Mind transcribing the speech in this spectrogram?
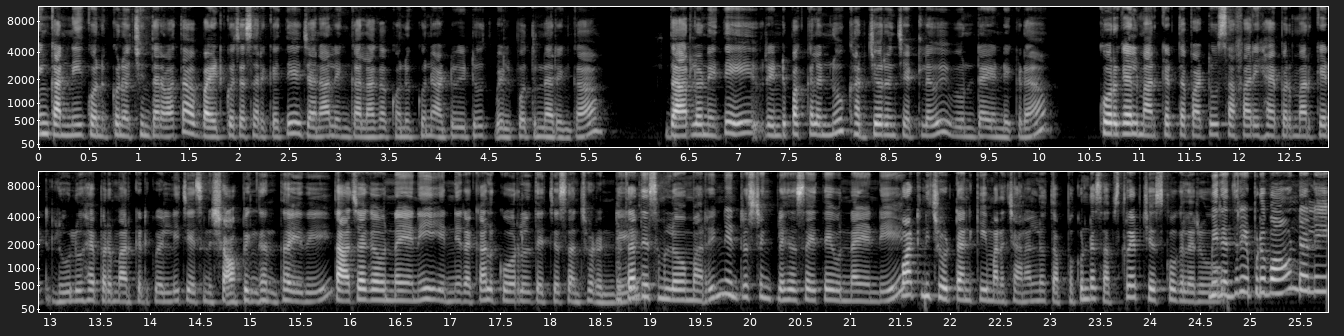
ఇంక అన్నీ కొనుక్కొని వచ్చిన తర్వాత బయటకొచ్చేసరికైతే జనాలు ఇంకా అలాగా కొనుక్కొని అటు ఇటు వెళ్ళిపోతున్నారు ఇంకా దారిలోనైతే రెండు పక్కలను ఖర్జూరం చెట్లు ఇవి ఉంటాయండి ఇక్కడ. కూరగాయల మార్కెట్‌తో పాటు సఫారీ హైపర్ మార్కెట్, లూలు హైపర్ మార్కెట్‌కి వెళ్ళి చేసిన షాపింగ్ అంతా ఇది. తాజాగా ఉన్నాయని ఎన్ని రకాల కూరలు తెచ్చేసాను చూడండి. భారతదేశంలో మరిన్ని ఇంట్రెస్టింగ్ ప్లేసెస్ అయితే ఉన్నాయండి. వాటిని చూడటానికి మన ఛానల్‌ను తప్పకుండా సబ్స్క్రైబ్ చేసుకోగలరు. మీరందరూ ఎప్పుడు బాగుండాలి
